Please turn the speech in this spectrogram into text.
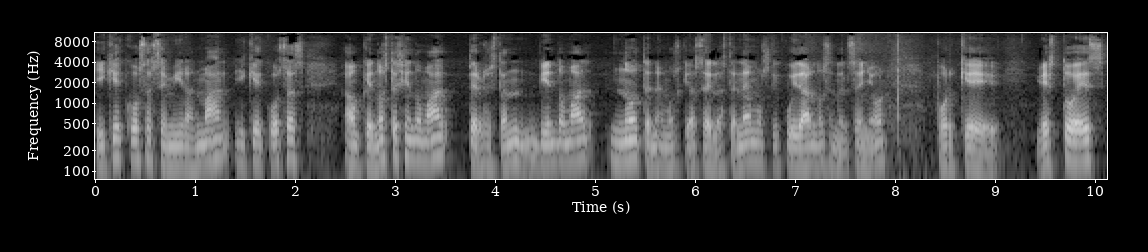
y qué cosas se miran mal y qué cosas, aunque no esté siendo mal, pero se están viendo mal, no tenemos que hacerlas, tenemos que cuidarnos en el Señor, porque esto es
